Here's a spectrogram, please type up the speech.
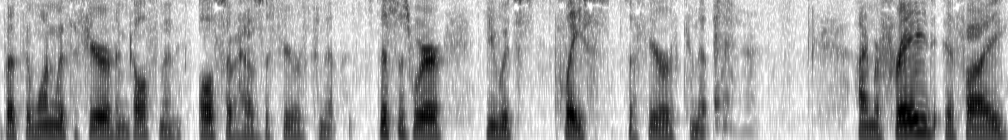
but the one with the fear of engulfment also has the fear of commitment. This is where you would place the fear of commitment. I'm afraid if I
